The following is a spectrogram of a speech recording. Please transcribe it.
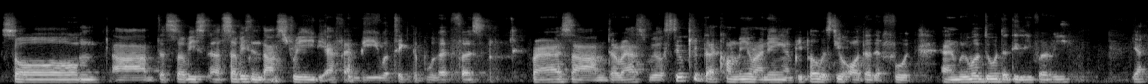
So um, uh, the service uh, service industry, the F&B, will take the bullet first, whereas um, the rest will still keep the economy running and people will still order the food and we will do the delivery. Yeah.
